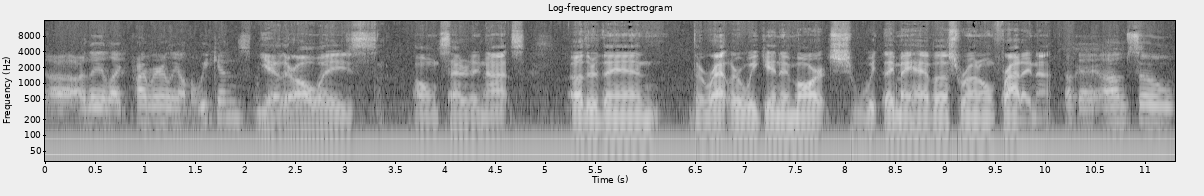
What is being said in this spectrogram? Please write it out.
uh, are they like primarily on the weekends? Yeah, they're always on Saturday nights, other than the Rattler weekend in March. We, they may have us run on Friday night. Okay, um, so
